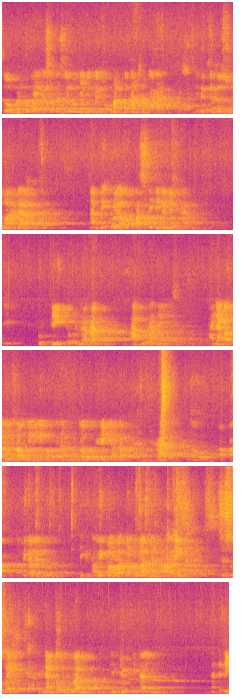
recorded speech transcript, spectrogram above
Zohor itu wae kesuka seluruhnya bukan umat petang tentu semua ada. Nanti oleh Allah pasti ditunjukkan. di bukti kebenaran aturannya. Hanya kalau belum tahu ini kalau karena belum tahu akhirnya dianggap berat atau apa. Tapi kalau itu diketahui bahwa itulah yang paling sesuai dengan kebutuhan hidup kita ini. Nah jadi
